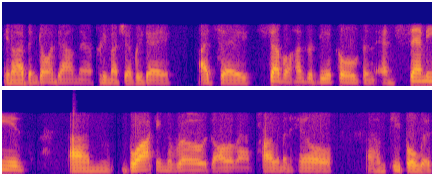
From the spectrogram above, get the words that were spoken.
you know, I've been going down there pretty much every day. I'd say several hundred vehicles and, and semis um, blocking the roads all around Parliament Hill. Um, people with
